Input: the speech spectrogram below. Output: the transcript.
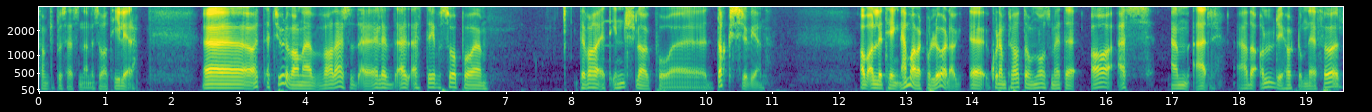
tankeprosessen deres var tidligere. Uh, jeg, jeg, tror det var når jeg var der, så, eller jeg, jeg drev og så på um, Det var et innslag på uh, Dagsrevyen, av alle ting. Det må ha vært på lørdag, hvor de prata om noe som heter ASMR. Jeg hadde aldri hørt om det før,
